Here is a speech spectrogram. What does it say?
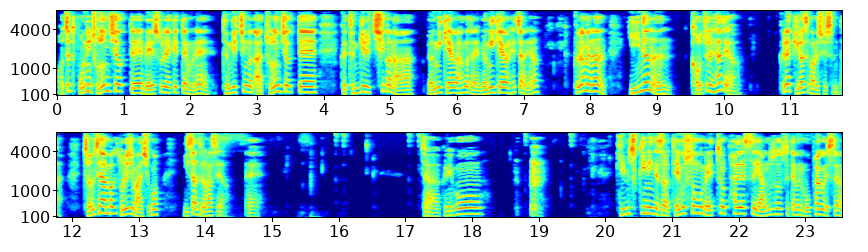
어쨌든 본인 조정 지역 때 매수를 했기 때문에 등기 친 거, 아, 조정 지역 때 그 등기를 치거나 명의 계약을 한 거잖아요. 명의 계약을 했잖아요. 그러면은 2년은 거주를 해야 돼요. 그래 비과세 받을 수 있습니다. 전세 한 바퀴 돌리지 마시고 이사 들어가세요. 예. 자, 그리고 김숙희님께서 대구 수성구 메트로 팔레스 양도소득세 때문에 못 팔고 있어요.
